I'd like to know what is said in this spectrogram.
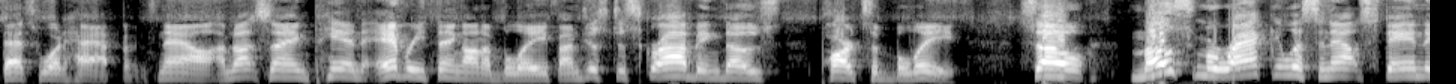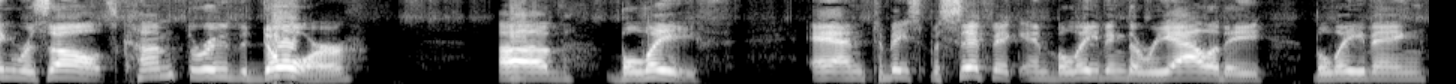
that's what happens. Now, I'm not saying pin everything on a belief, I'm just describing those parts of belief. So, most miraculous and outstanding results come through the door of belief. And to be specific, in believing the reality, believing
